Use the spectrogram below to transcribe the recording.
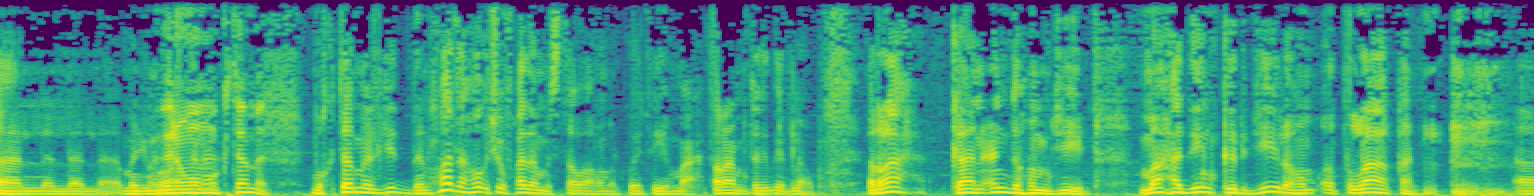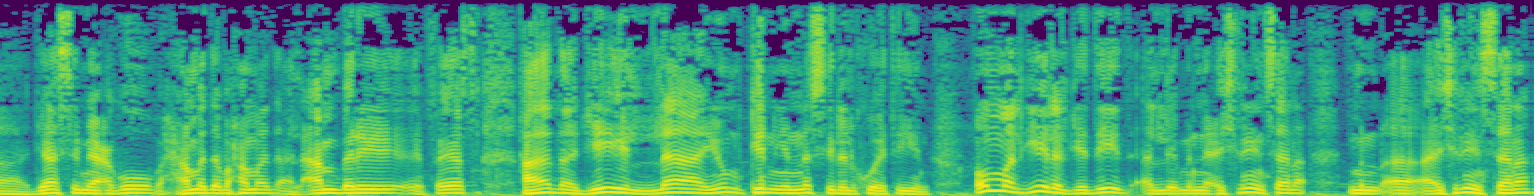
ال- ال- ال- بعدين مجموعتنا هو مكتمل. مكتمل جدا. وهذا هو شوف هذا مستواهم الكويتيين مع احترامي وتقدير لهم راح كان عندهم جيل. ما حد ينكر جيلهم اطلاقا. آه جاسم يعقوب حمد أبو حمد العنبري فيصل. هذا جيل لا يمكن ينسي للكويتيين. أما الجيل الجديد اللي من 20 سنه من آه 20 سنة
